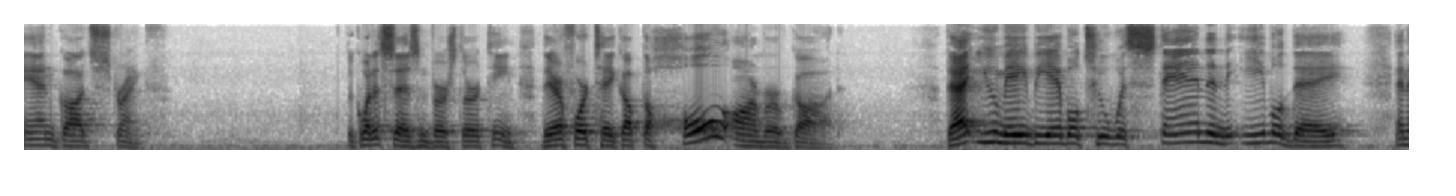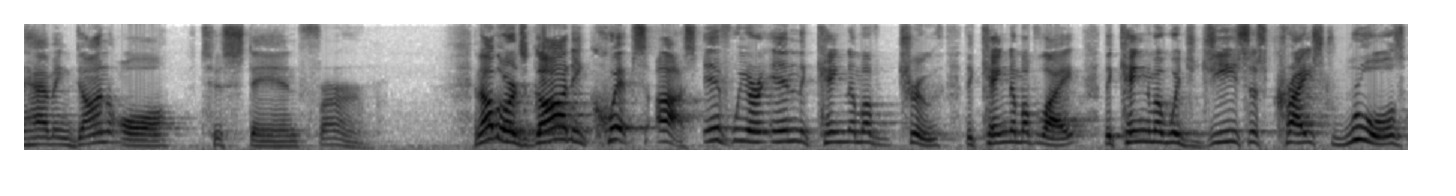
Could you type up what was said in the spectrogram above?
and God's strength. Look what it says in verse 13. Therefore, take up the whole armor of God, that you may be able to withstand in the evil day, and having done all, to stand firm. In other words, God equips us, if we are in the kingdom of truth, the kingdom of light, the kingdom of which Jesus Christ rules,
